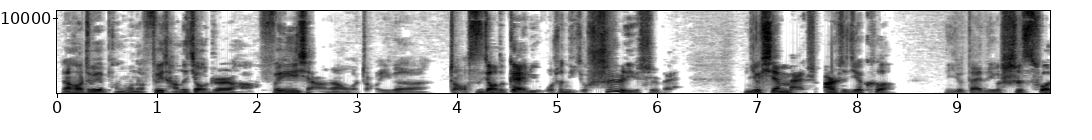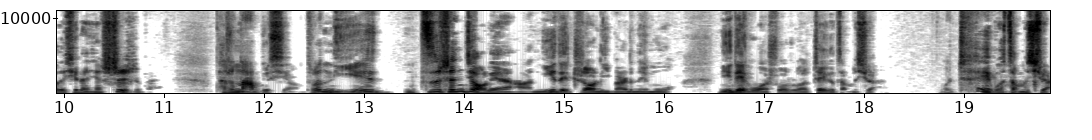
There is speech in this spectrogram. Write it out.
然后这位朋友呢，非常的较真儿哈，非想让我找一个找私教的概率。我说你就试一试呗，你就先买二十节课，你就带着一个试错的心态先试试呗。他说那不行，他说你资深教练哈，你得知道里边的内幕，你得跟我说说这个怎么选。我这我怎么选？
